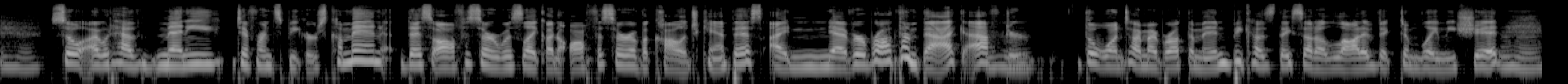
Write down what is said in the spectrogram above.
Mm-hmm. So I would have many different speakers come in. This officer was like an officer of a college campus. I never brought them back after mm-hmm. The one time I brought them in because they said a lot of victim blamey shit mm-hmm.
